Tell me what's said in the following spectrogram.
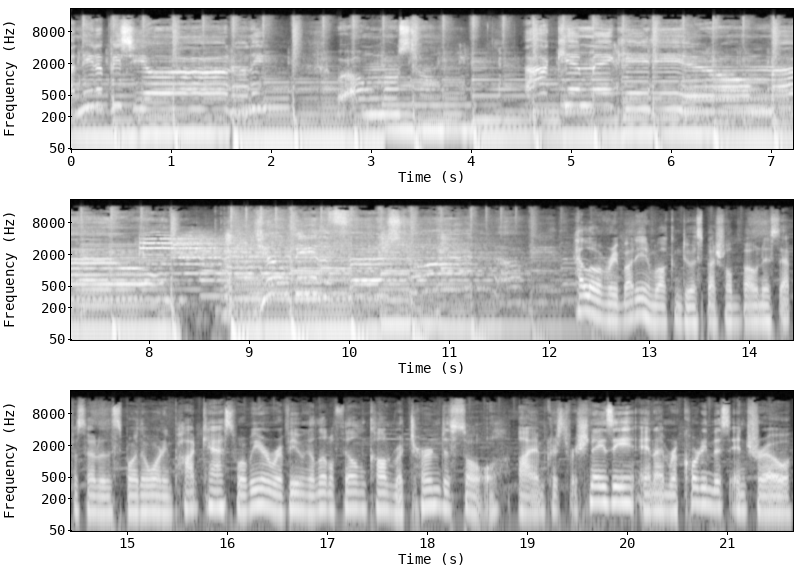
I need a piece of your honey. We're almost home. I can't Hello, everybody, and welcome to a special bonus episode of the Spoiler Warning podcast where we are reviewing a little film called Return to Seoul. I am Christopher Schnese, and I'm recording this intro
